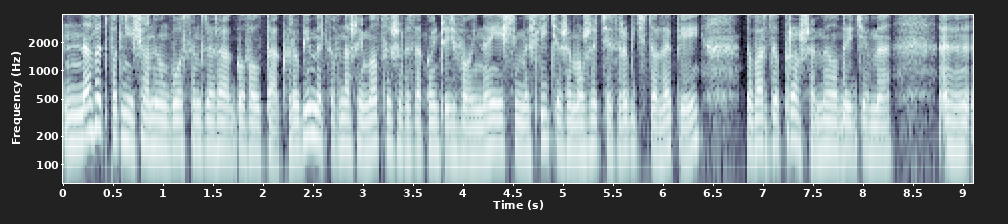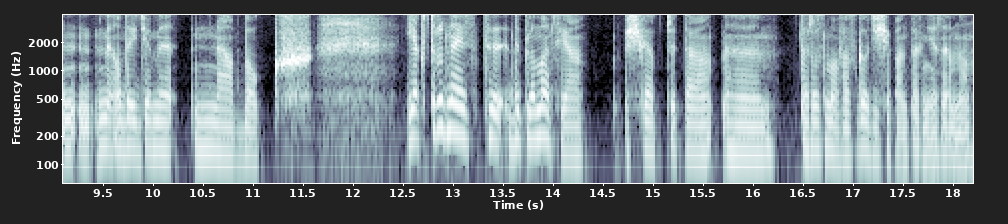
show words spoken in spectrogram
nawet podniesionym głosem zareagował tak. Robimy co w naszej mocy, żeby zakończyć wojnę. Jeśli myślicie, że możecie zrobić to lepiej, to bardzo proszę, my odejdziemy, y, my odejdziemy na bok. Jak trudna jest dyplomacja, świadczy ta, y, ta rozmowa. Zgodzi się pan pewnie ze mną.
